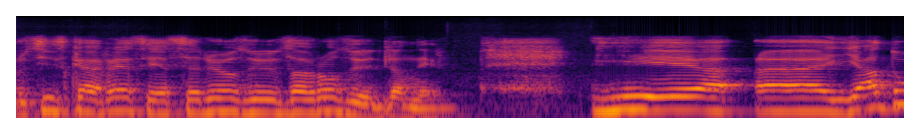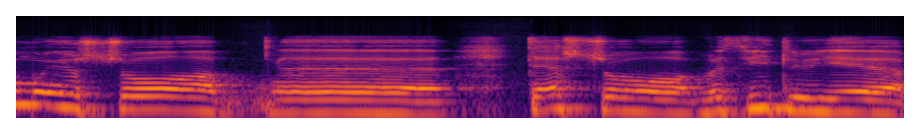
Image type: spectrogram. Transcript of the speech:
російська агресія є серйозною загрозою для них. І е, я думаю, що е, те, що висвітлює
